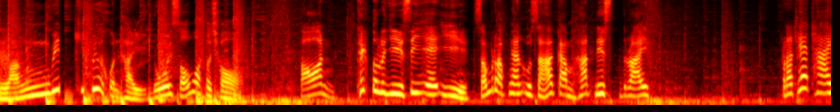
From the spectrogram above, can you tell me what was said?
พลังวิทย์คิดเพื่อคนไทย โดย สวทช ตอนเทคโนโลยี CAE สำหรับงานอุตสาหกรรม Hard Disk Drive ประเทศไทย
